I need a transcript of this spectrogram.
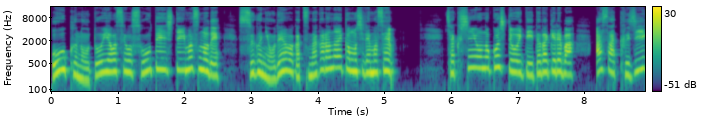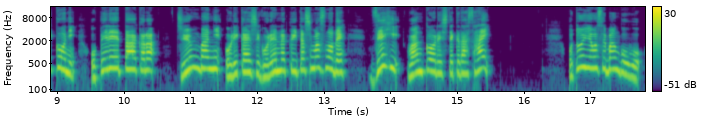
多くのお問い合わせを想定していますので、すぐにお電話がつながらないかもしれません。着信を残しておいていただければ、朝9時以降にオペレーターから順番に折り返しご連絡いたしますので、ぜひワンコールしてください。お問い合わせ番号を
